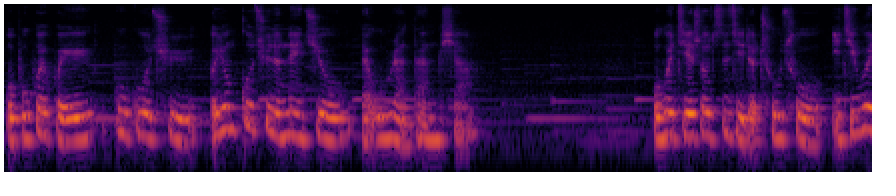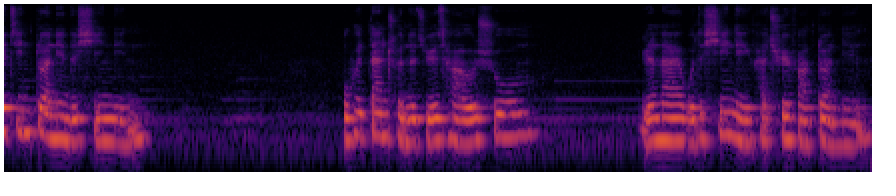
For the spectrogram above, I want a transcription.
我不会回顾过去，而用过去的内疚来污染当下。我会接受自己的出错以及未经锻炼的心灵。我会单纯的觉察而说：“原来我的心灵还缺乏锻炼。”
